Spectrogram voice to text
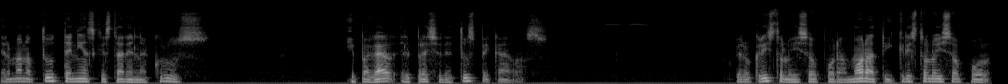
hermano, tú tenías que estar en la cruz y pagar el precio de tus pecados. Pero Cristo lo hizo por amor a ti, Cristo lo hizo por,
